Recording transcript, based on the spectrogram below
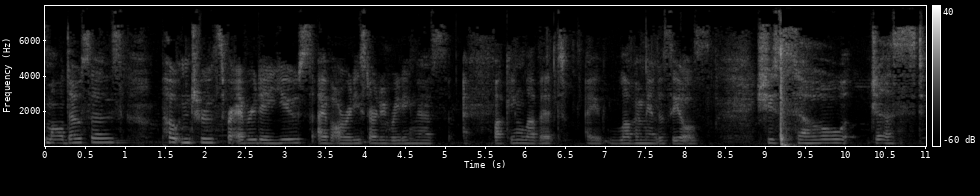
Small Doses, Potent Truths for Everyday Use. I've already started reading this. I fucking love it. I love Amanda Seales. She's so just,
